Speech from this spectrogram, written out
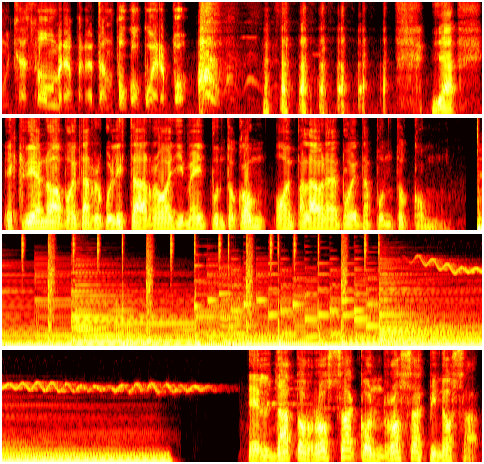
Mucha sombra para tan poco cuerpo. Ya, escríbanos a poetarruculista.gmail.com o en palabradepoeta.com. El dato rosa con Rosa Espinosa.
